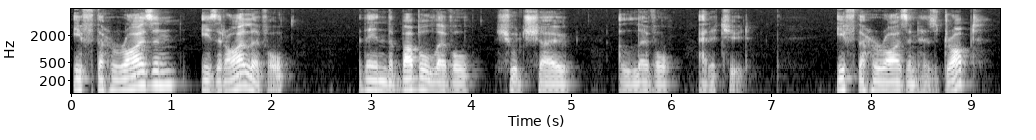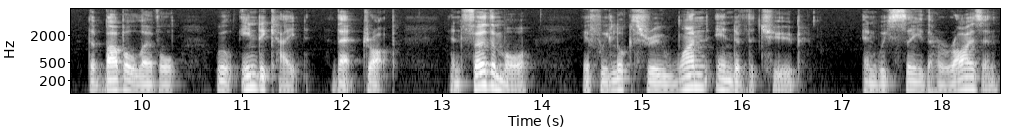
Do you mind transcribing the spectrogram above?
If the horizon is at eye level, then the bubble level should show a level attitude. If the horizon has dropped, the bubble level will indicate that drop. And furthermore, if we look through one end of the tube and we see the horizon,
